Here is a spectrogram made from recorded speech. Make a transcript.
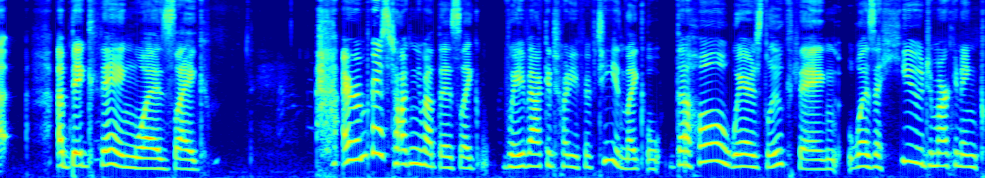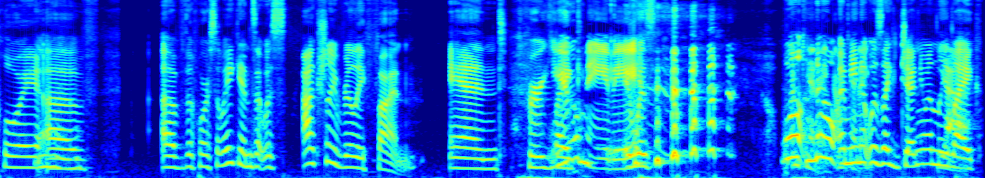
a, a big thing was like I remember us talking about this like way back in 2015. Like the whole "Where's Luke" thing was a huge marketing ploy of of the Force Awakens. That was actually really fun and for you, like, maybe it was. Well, kidding, no, I'm I mean kidding. it was like genuinely Yeah. like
